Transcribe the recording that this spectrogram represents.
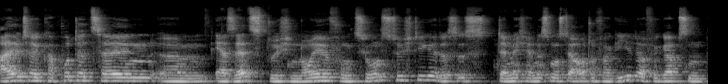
alte, kaputte Zellen ähm, ersetzt durch neue, funktionstüchtige. Das ist der Mechanismus der Autophagie. Dafür gab es einen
